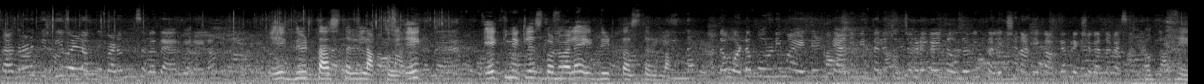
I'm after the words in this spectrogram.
साधारण किती वेळ लागतो मॅडम सगळं तयार करायला? एक दीड तास तरी लागतो एक एक नेकलेस बनवायला एक दीड तास तरी लागतो. आता वटपौर्णिमा येते त्यानिमित्ताने तुमच्याकडे काही नवनवीन कलेक्शन आहे का? आपल्या प्रेक्षकांना काय सांगा हे.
